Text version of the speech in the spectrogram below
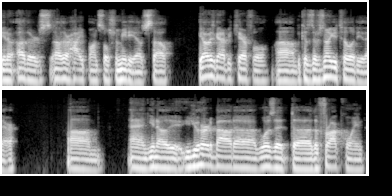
you know, others, other hype on social media. So you always got to be careful, uh, because there's no utility there. Um, and you know, you heard about uh, was it uh, the frog coin,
